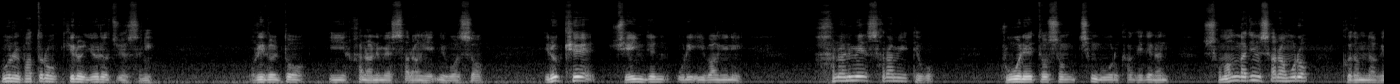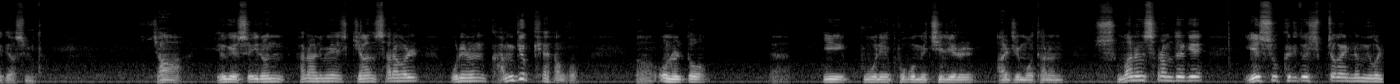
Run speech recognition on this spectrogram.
문을 받도록 길을 열어 주셨으니 우리들도 이 하나님의 사랑에 입어서 이렇게 죄인된 우리 이방인이 하나님의 사람이 되고 구원의 도성 천국으로 가게 되는 소망 가진 사람으로 거듭나게 되었습니다. 자, 여기에서 이런 하나님의 귀한 사랑을 우리는 감격해 하고 어, 오늘도 어, 이 구원의 복음의 진리를 알지 못하는 수많은 사람들에게 예수 그리스도 십자가의 능력을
